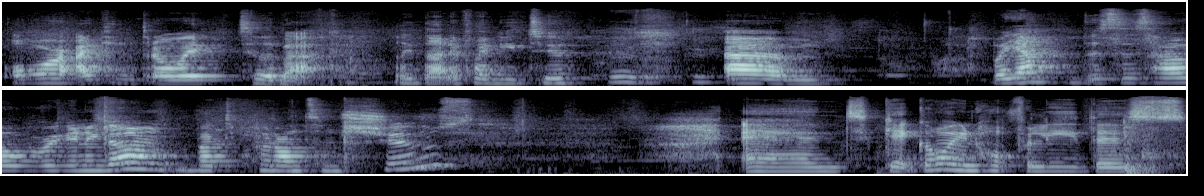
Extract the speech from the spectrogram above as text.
or I can throw it to the back like that if I need to. Um, but yeah, this is how we're gonna go. I'm about to put on some shoes and get going. Hopefully this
